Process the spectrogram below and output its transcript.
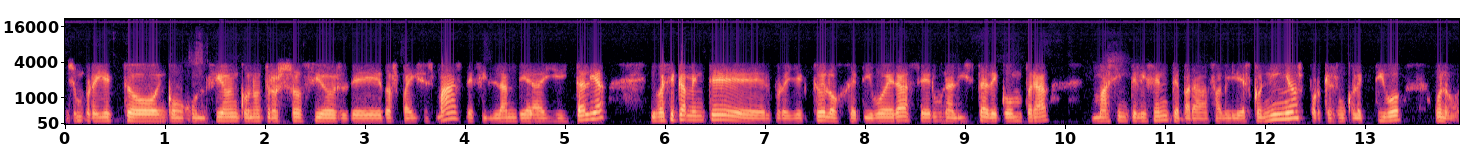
Es un proyecto en conjunción con otros socios de dos países más, de Finlandia y Italia. Y básicamente el proyecto, el objetivo era hacer una lista de compra más inteligente para familias con niños, porque es un colectivo, bueno,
